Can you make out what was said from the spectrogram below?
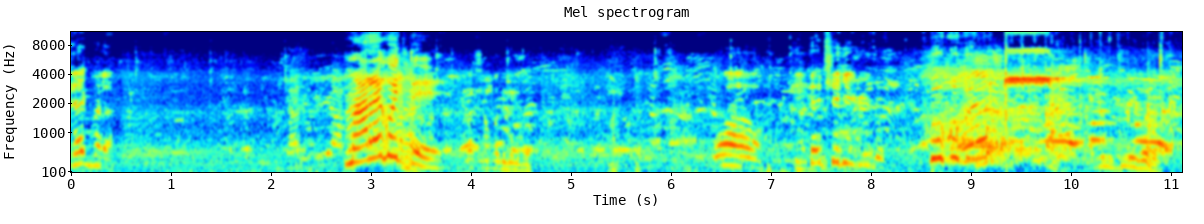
দেখ বেটা মারে কইতে। ও ঠিকই কইছো।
